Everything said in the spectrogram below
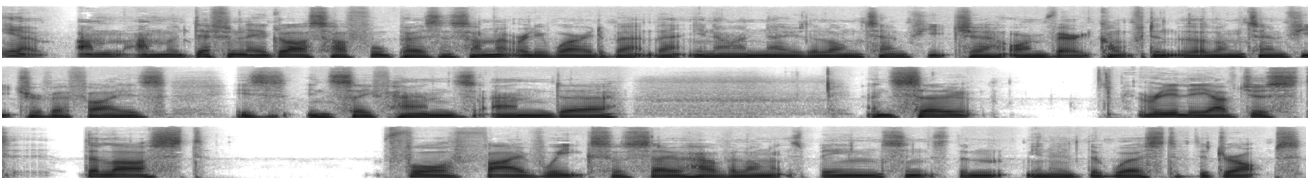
you know, I'm I'm definitely a glass half full person, so I'm not really worried about that. You know, I know the long term future, or I'm very confident that the long term future of FI is is in safe hands, and uh, and so really, I've just the last four five weeks or so, however long it's been since the you know the worst of the drops,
